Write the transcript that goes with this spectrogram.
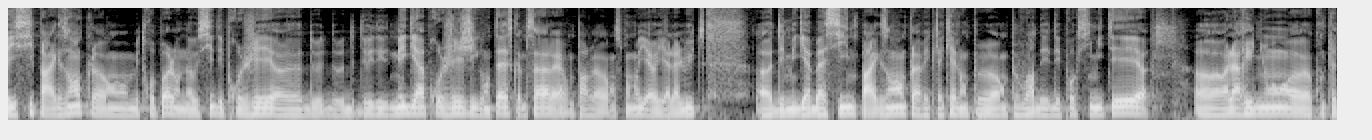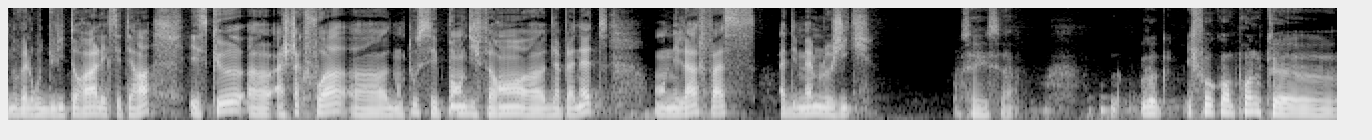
Ici, par exemple, en métropole, on a aussi des projets, de, des méga projets gigantesques comme ça. On parle en ce moment, il y a, la lutte des méga bassines, par exemple, avec laquelle on peut on peut voir des, proximités euh, à la Réunion euh, contre la nouvelle route du littoral, etc. Est-ce que euh, à chaque fois, dans tous ces pans différents de la planète, on est là face à des mêmes logiques? C'est ça. Il faut comprendre que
